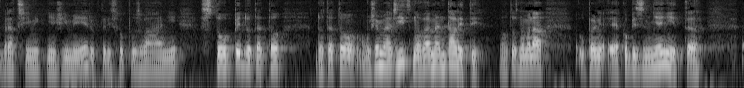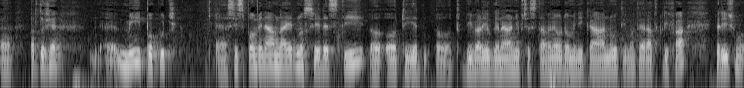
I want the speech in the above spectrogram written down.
bratřími kněžími, do kterých jsou pozváni, vstoupit do této, do této, můžeme říct, nové mentality. No, to znamená úplně jakoby změnit, protože my, pokud si vzpomínám na jedno svědectví od, jed, od bývalého generálně představeného Dominikánu Timothea Radcliffa, který mu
